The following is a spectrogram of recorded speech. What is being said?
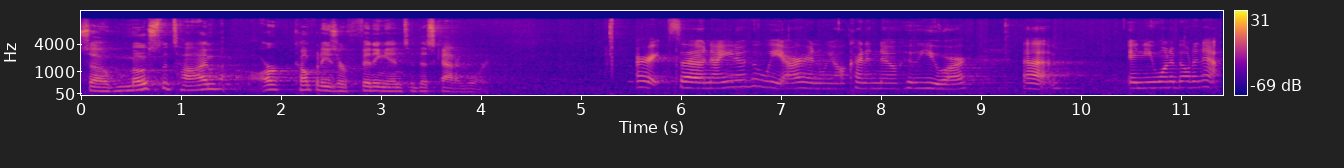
So most of the time, our companies are fitting into this category. All right, so now you know who we are, and we all kind of know who you are. Um, and you want to build an app.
